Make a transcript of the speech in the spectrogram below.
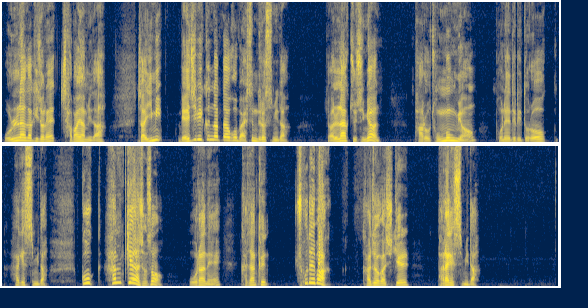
올라가기 전에 잡아야 합니다. 자, 이미 매집이 끝났다고 말씀드렸습니다. 연락 주시면 바로 종목명 보내드리도록 하겠습니다. 꼭 함께 하셔서 올 한해 가장 큰 초대박 가져가시길 바라겠습니다.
